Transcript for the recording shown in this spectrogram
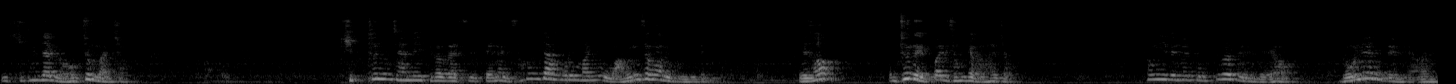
이 깊은 잠이 엄청 많죠. 깊은 잠이 들어갔을 때는 성장 호르몬이 왕성하게 분비됩니다. 그래서 엄청나게 빨리 성장을 하죠. 성인이 되면 좀 줄어드는데요. 노년이 되면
